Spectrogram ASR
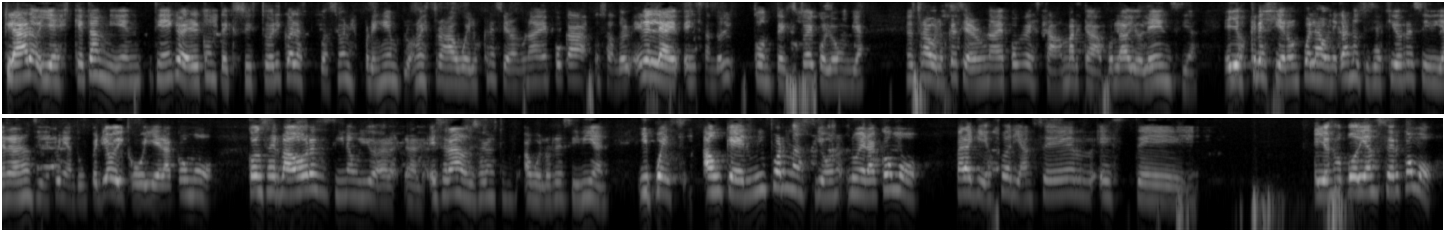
Claro, y es que también tiene que ver el contexto histórico de las situaciones. Por ejemplo, nuestros abuelos crecieron en una época, usando usando el contexto de Colombia, nuestros abuelos crecieron en una época que estaba marcada por la violencia, ellos crecieron, pues las únicas noticias que ellos recibían eran las noticias venían de un periódico y era como conservador asesina liberal. Esa era la noticia que nuestros abuelos recibían. Y pues, aunque era una información, no era como para que ellos podrían ser, este, ellos no podían ser como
